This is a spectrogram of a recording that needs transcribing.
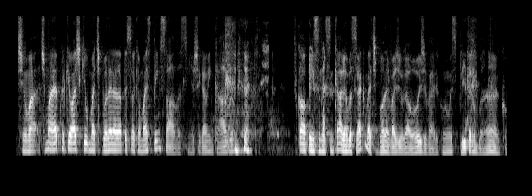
Tinha uma, tinha uma época que eu acho que o Matt Bonner era a pessoa que eu mais pensava, assim. Eu chegava em casa, ficava pensando assim, caramba, será que o Matt Bonner vai jogar hoje, velho, com um splitter no banco?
